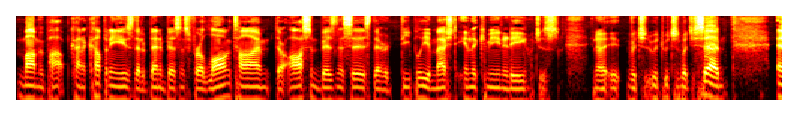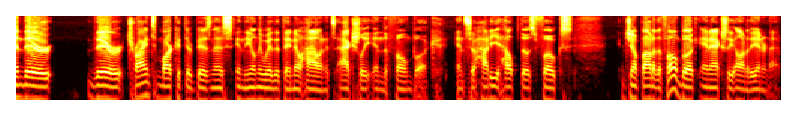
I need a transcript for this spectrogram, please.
mom and pop kind of companies that have been in business for a long time. They're awesome businesses. They're deeply enmeshed in the community, which is, you know, it, which, which is what you said. And they're, they're trying to market their business in the only way that they know how, and it's actually in the phone book. And so, how do you help those folks jump out of the phone book and actually onto the internet?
